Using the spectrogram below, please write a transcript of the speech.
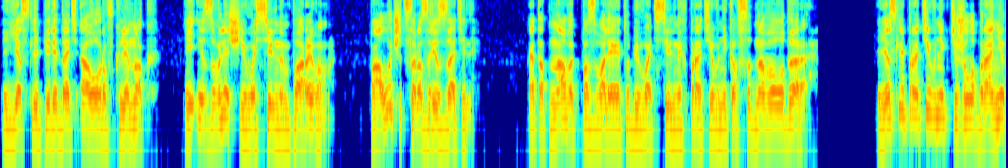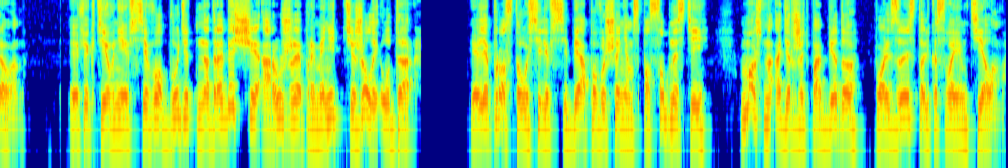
Если передать ауру в клинок и извлечь его сильным порывом, получится разрезатель. Этот навык позволяет убивать сильных противников с одного удара. Если противник тяжело бронирован, эффективнее всего будет на дробящее оружие применить тяжелый удар. Или просто усилив себя повышением способностей, можно одержать победу, пользуясь только своим телом.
